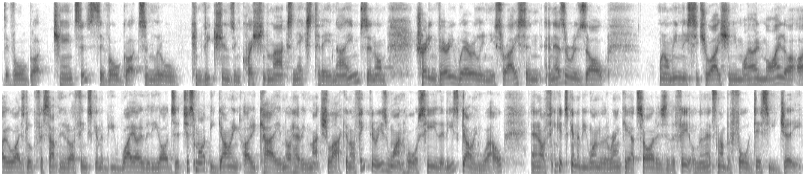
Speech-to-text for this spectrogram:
they've all got chances. They've all got some little convictions and question marks next to their names, and I'm treading very warily in this race. And, and as a result, when I'm in this situation in my own mind, I, I always look for something that I think is going to be way over the odds. It just might be going okay and not having much luck. And I think there is one horse here that is going well, and I think it's going to be one of the rank outsiders of the field, and that's number four, Desi G.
